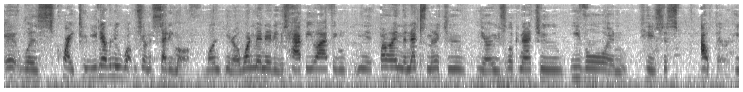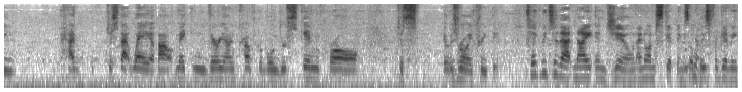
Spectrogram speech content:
it was quite. You never knew what was going to set him off. One, you know, one minute he was happy, laughing, fine. The next minute, you, you know, he's looking at you evil, and he's just out there. He had just that way about making you very uncomfortable. Your skin crawl. Just, it was really creepy. Take me to that night in June. I know I'm skipping, so Yeah. please forgive me.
